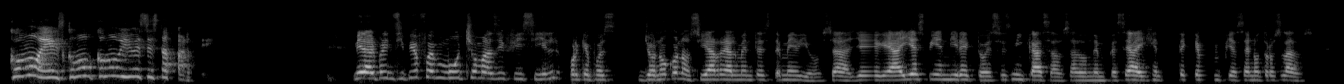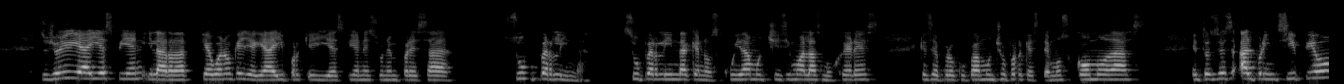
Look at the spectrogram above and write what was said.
¿cómo es? ¿Cómo, cómo vives esta parte? Mira, al principio fue mucho más difícil porque pues yo no conocía realmente este medio, o sea, llegué a ESPN directo, esa es mi casa, o sea, donde empecé, hay gente que empieza en otros lados. Entonces yo llegué a ESPN y la verdad, qué bueno que llegué ahí porque ESPN es una empresa súper linda, súper linda que nos cuida muchísimo a las mujeres, que se preocupa mucho porque estemos cómodas. Entonces, al principio,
